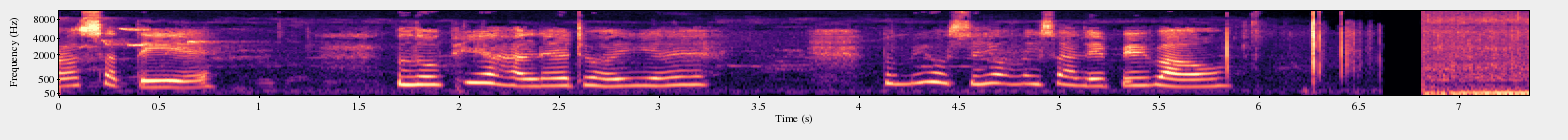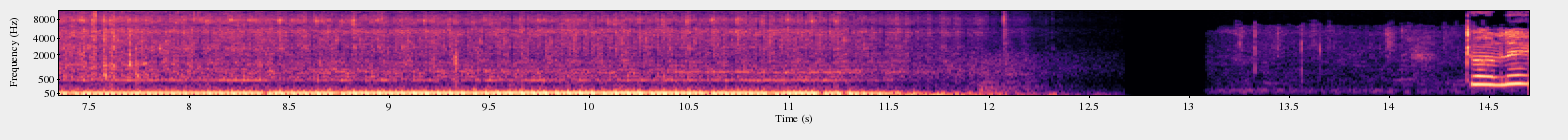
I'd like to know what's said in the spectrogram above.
တော့ဆက်သေးရဲ့ဘလို့ဖြစ်ရလဲတော်ကြီးရဲ့သမီးကိုစေးအောင်လိပ်စာလေးပေးပါဦး တော်လေ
